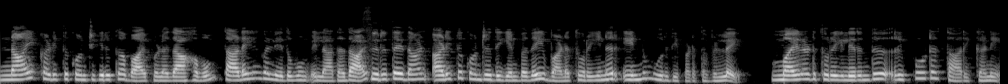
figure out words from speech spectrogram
நாய் கடித்துக் கொன்றிருக்க வாய்ப்புள்ளதாகவும் தடயங்கள் எதுவும் இல்லாததால் சிறுத்தை தான் அடித்துக் கொன்றது என்பதை வனத்துறையினர் இன்னும் உறுதிப்படுத்தவில்லை. மயிலாடுதுறையிலிருந்து ரிப்போர்ட்டர் தாரிக்கணி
